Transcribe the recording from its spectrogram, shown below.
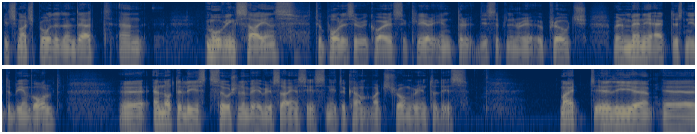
it's much broader than that. And moving science to policy requires a clear interdisciplinary approach where many actors need to be involved. Uh, and not the least, social and behavioral sciences need to come much stronger into this. Might uh, the uh, uh,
